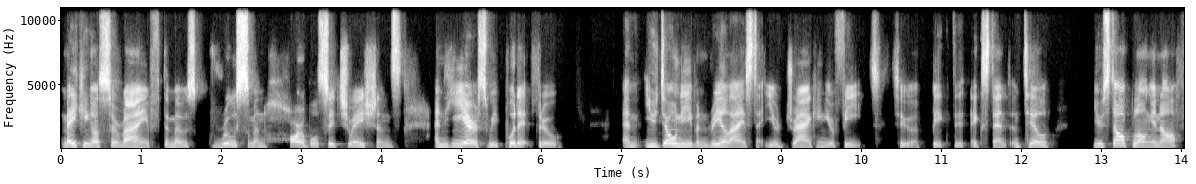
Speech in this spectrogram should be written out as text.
making us survive the most gruesome and horrible situations and years we put it through. And you don't even realize that you're dragging your feet to a big extent until you stop long enough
